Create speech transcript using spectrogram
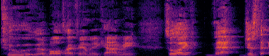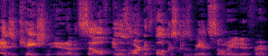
to the multifamily academy. So like that, just the education in and of itself, it was hard to focus because we had so many different,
